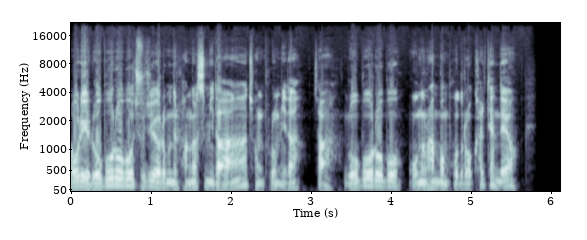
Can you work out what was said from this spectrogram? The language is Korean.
우리 로보로보 주주 여러분들 반갑습니다. 정프로입니다. 자, 로보로보 오늘 한번 보도록 할 텐데요.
